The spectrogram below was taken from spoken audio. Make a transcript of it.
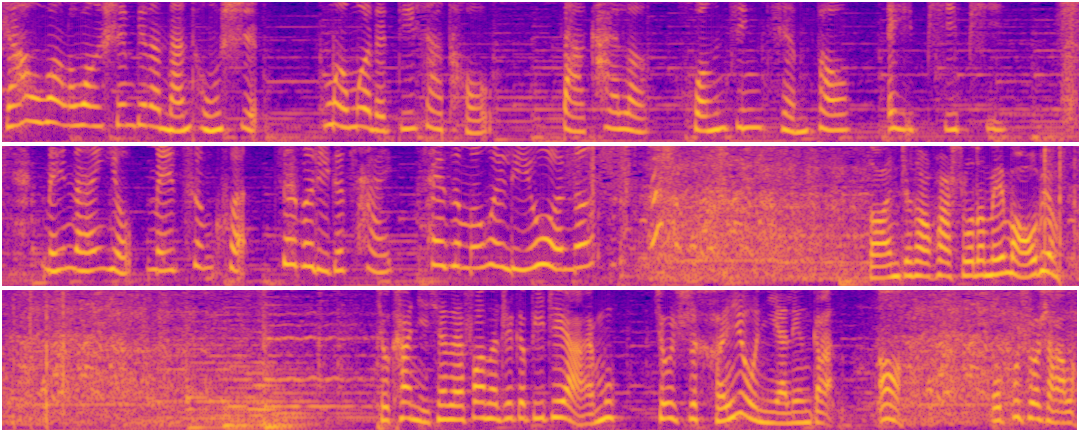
然后望了望身边的男同事，默默地低下头，打开了黄金钱包 APP。没男友，没存款，再不理个财，财怎么会理我呢？早安，这套话说的没毛病，就看你现在放的这个 BGM，就是很有年龄感啊！我不说啥了，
